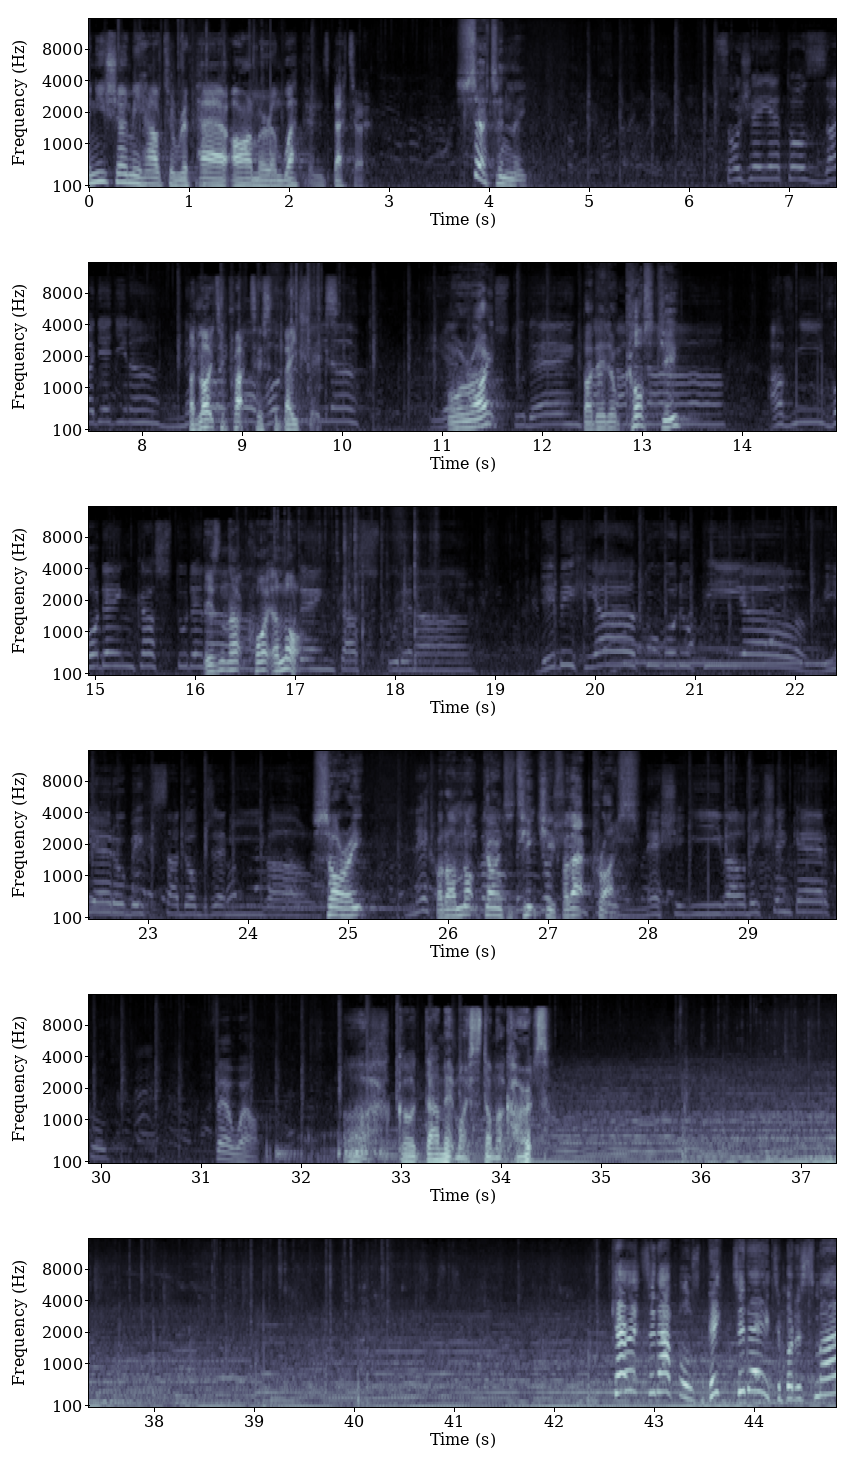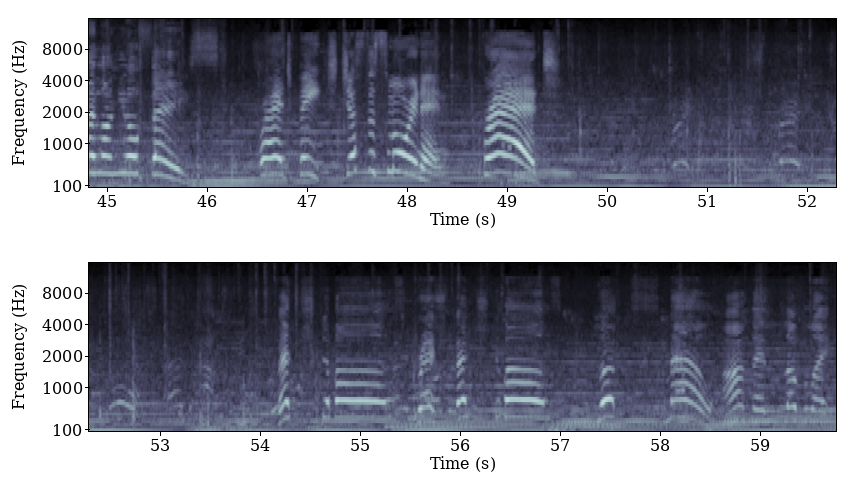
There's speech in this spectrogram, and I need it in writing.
can you show me how to repair armor and weapons better? Certainly. I'd like to practice the basics. All right, but it'll cost you. Isn't that quite a lot? Sorry, but I'm not going to teach you for that price. Farewell. Oh, god damn it, my stomach hurts. Carrots and apples picked today to put a smile on your face. Bread baked just this morning. Bread! Vegetables, fresh vegetables. Look, smell, aren't they lovely?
